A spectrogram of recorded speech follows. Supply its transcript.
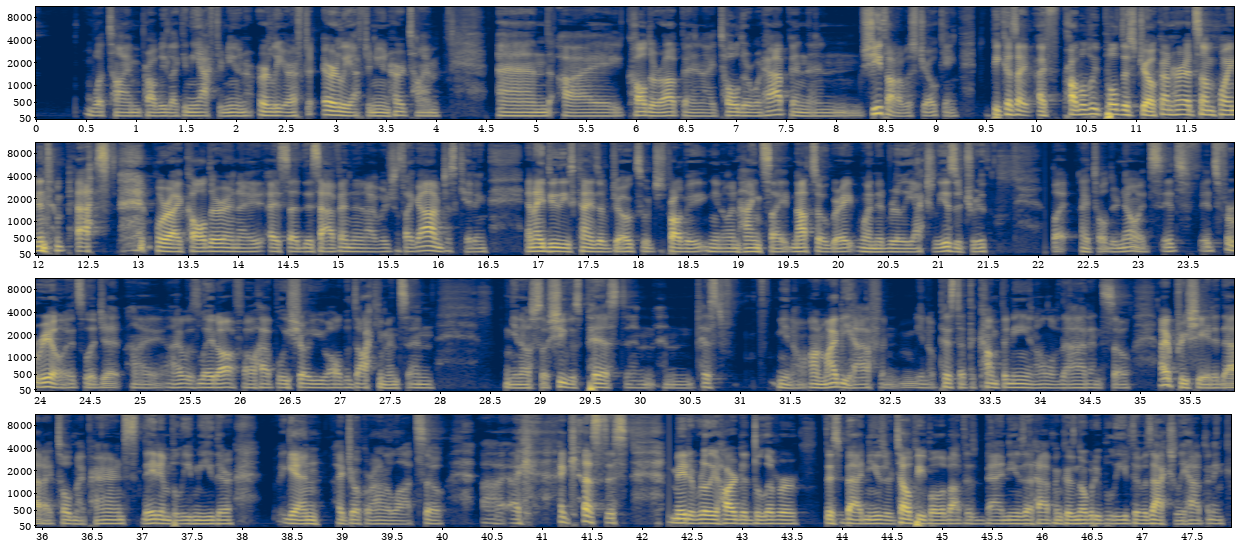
what time? Probably like in the afternoon, early after early afternoon her time and I called her up and I told her what happened, and she thought I was joking because I, I've probably pulled this joke on her at some point in the past where I called her and I, I said this happened, and I was just like, oh, I'm just kidding. And I do these kinds of jokes, which is probably, you know, in hindsight, not so great when it really actually is the truth. But I told her, no, it's it's it's for real. It's legit. I I was laid off. I'll happily show you all the documents and you know so she was pissed and and pissed you know on my behalf and you know pissed at the company and all of that and so i appreciated that. I told my parents they didn't believe me either. Again i joke around a lot so uh, I, I guess this made it really hard to deliver this bad news or tell people about this bad news that happened because nobody believed it was actually happening.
